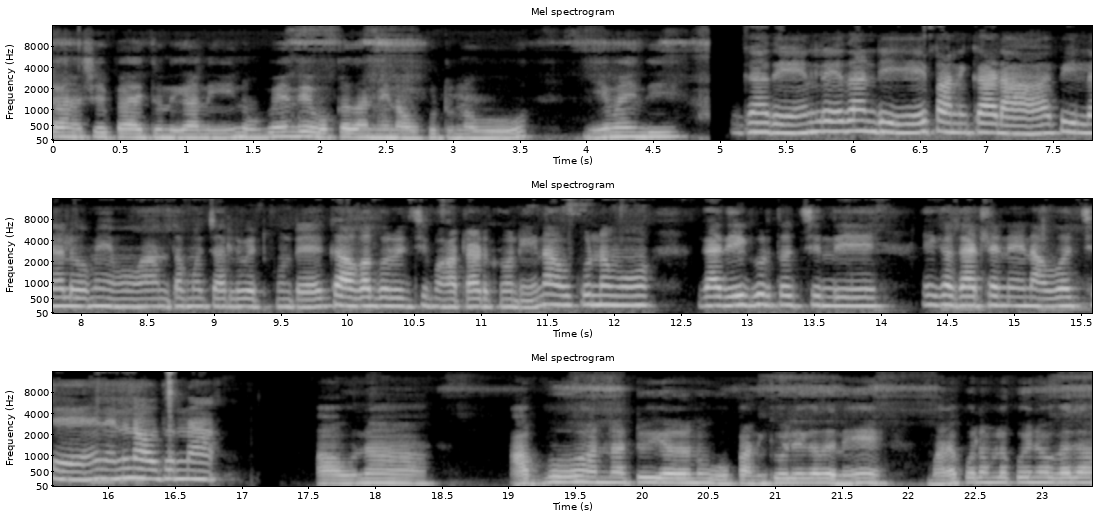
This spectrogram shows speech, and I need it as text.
చాలా సేపు అవుతుంది కానీ నువ్వేంది ఒక్కదాన్ని నవ్వుకుంటున్నావు? ఏమైంది? గదేం లేదండి పనికాడ పిల్లలు మేము అంత ముచ్చట్లు పెట్టుకుంటే గవ్వ గురించి మాట్లాడుకొని నవ్వుకున్నాము. గది గుర్తొచ్చింది ఇక గట్లనే నవ్వొచ్చే నేను నవ్వుతున్నా. అవునా? అబ్బో అన్నట్టు ఇక నువ్వు పనికోలే కదనే మన పొలంలో పోయినావు కదా.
